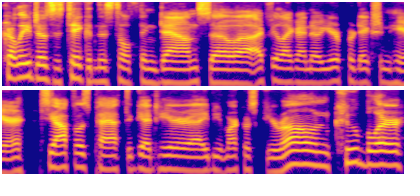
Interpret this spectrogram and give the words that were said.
Carlitos is taking this whole thing down. So uh, I feel like I know your prediction here. Tiafoe's path to get here. Uh, he beat Marcos Giron, Kubler,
